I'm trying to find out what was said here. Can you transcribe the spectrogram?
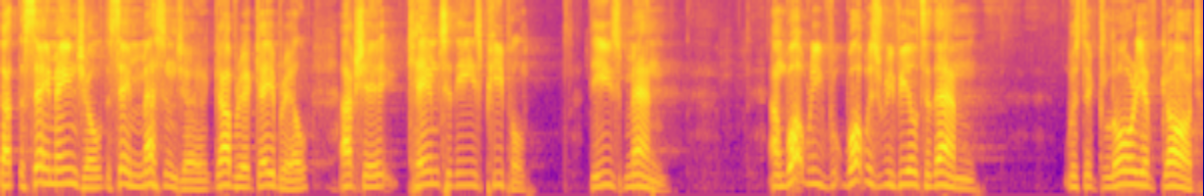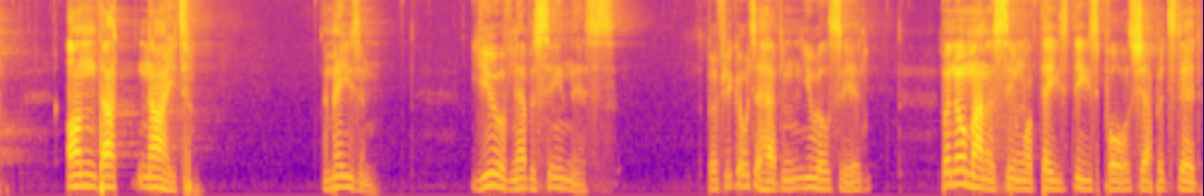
that the same angel, the same messenger, Gabriel, Gabriel, actually came to these people, these men. And what, re- what was revealed to them was the glory of God on that night. Amazing. You have never seen this. But if you go to heaven, you will see it. But no man has seen what these, these poor shepherds did.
